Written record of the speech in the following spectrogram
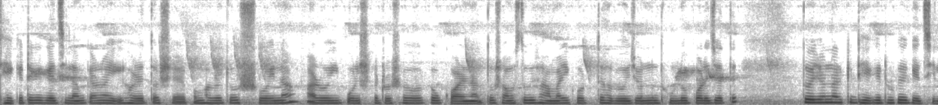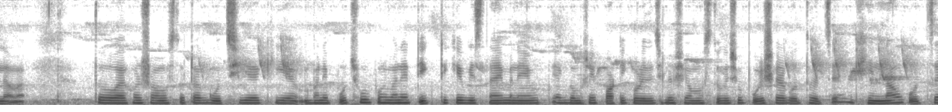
ঢেকে টেকে গেছিলাম কারণ এই ঘরে তো সেরকমভাবে কেউ শোয় না, আর ওই পরিষ্কার টরিষ্কার কেউ করে না। তো সমস্ত কিছু আমারই করতে হবে, ওই জন্য ধুলো পড়ে যেতে। তো ওই জন্য আর কি ঢেকে ঢুকে গেছিলাম। তো এখন সমস্তটা গুছিয়ে কি মানে প্রচুর পরিমাণে টিকটিকে, বিছনায় মানে একদম সেই পটি করে দিয়েছিলো, সমস্ত কিছু পরিষ্কার করতে হচ্ছে ঘৃণাও করছে।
